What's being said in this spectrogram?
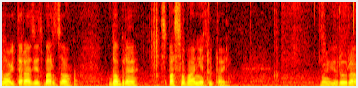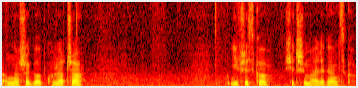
No i teraz jest bardzo dobre spasowanie tutaj. No i rura od naszego odkurzacza. I wszystko się trzyma elegancko.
